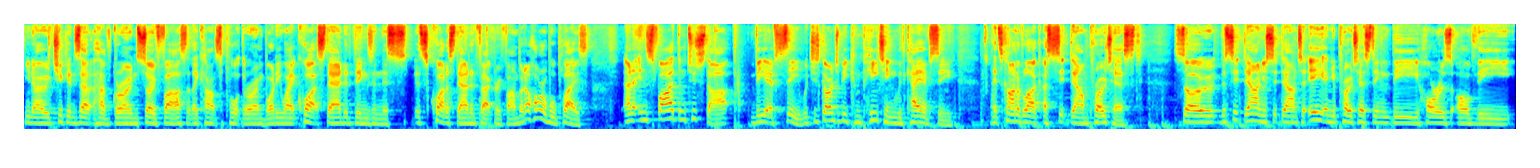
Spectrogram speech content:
you know, chickens that have grown so fast that they can't support their own body weight. Quite standard things in this, it's quite a standard factory farm, but a horrible place. And it inspired them to start VFC, which is going to be competing with KFC. It's kind of like a sit down protest. So the sit down, you sit down to eat and you're protesting the horrors of the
